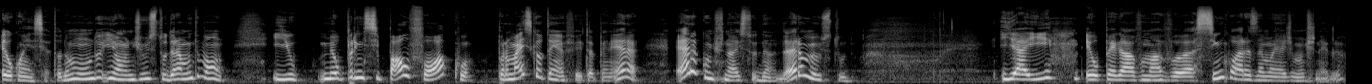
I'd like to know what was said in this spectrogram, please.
eu conhecia todo mundo e onde o estudo era muito bom. E o meu principal foco, por mais que eu tenha feito a peneira, era continuar estudando, era o meu estudo. E aí eu pegava uma van às 5 horas da manhã de Montenegro.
